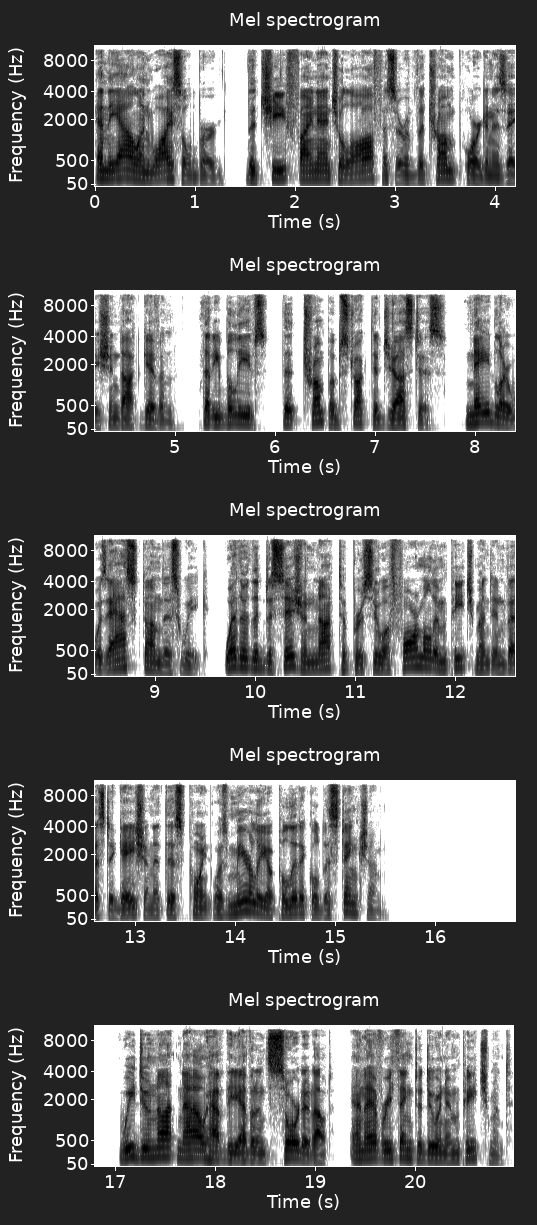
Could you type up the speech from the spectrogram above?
And the Allen Weisselberg, the chief financial officer of the Trump Organization. Given that he believes that Trump obstructed justice, Nadler was asked on This Week whether the decision not to pursue a formal impeachment investigation at this point was merely a political distinction. We do not now have the evidence sorted out and everything to do an impeachment.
